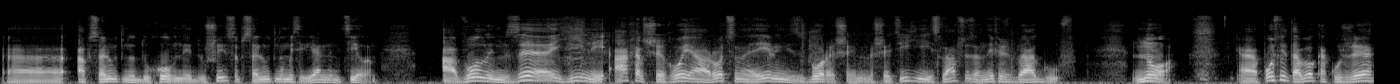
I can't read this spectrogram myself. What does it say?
э, абсолютно духовной души с абсолютно материальным телом. А волим зе гины ахар шегоя ароцена эйлин сборыша шатихи и славши за нефиш баагуф. Но э, после того, как уже э,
